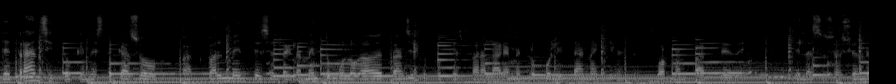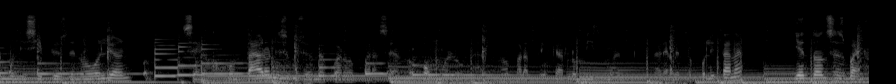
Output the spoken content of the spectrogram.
de tránsito, que en este caso actualmente es el reglamento homologado de tránsito porque es para el área metropolitana, quienes forman parte de, de la Asociación de Municipios de Nuevo León, se juntaron y se pusieron de acuerdo para hacerlo homologado, ¿no? para aplicar lo mismo en el área metropolitana. Y entonces, bueno,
